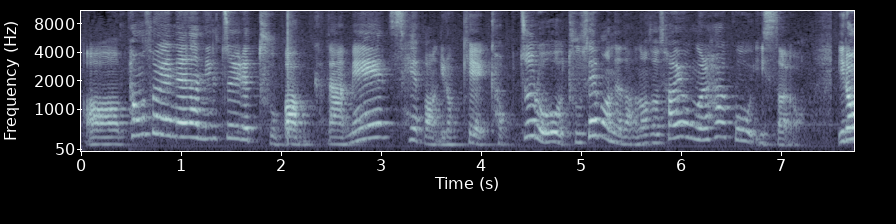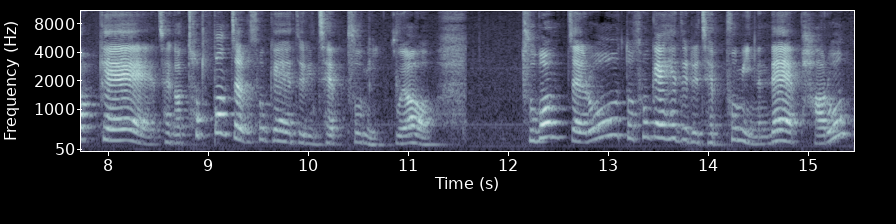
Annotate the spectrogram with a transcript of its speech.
어, 평소에는 한 일주일에 두 번, 그 다음에 세 번 이렇게 격주로 두세 번에 나눠서 사용을 하고 있어요. 이렇게 제가 첫 번째로 소개해드린 제품이 있고요. 두 번째로 또 소개해드릴 제품이 있는데 바로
